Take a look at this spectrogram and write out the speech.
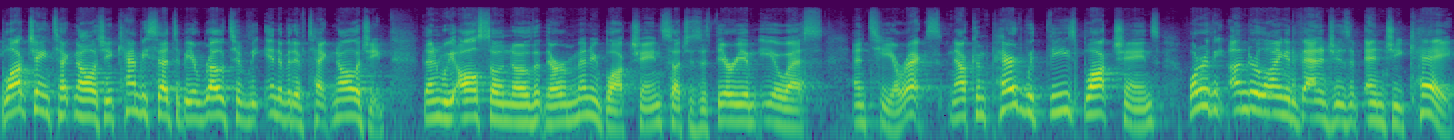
blockchain technology can be said to be a relatively innovative technology. Then we also know that there are many blockchains such as Ethereum, EOS, and TRX. Now compared with these blockchains, what are the underlying advantages of NGK?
